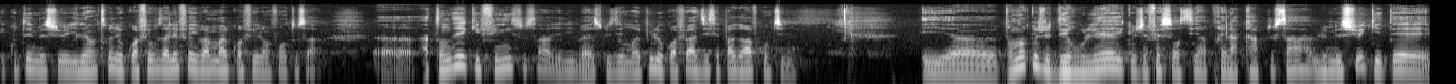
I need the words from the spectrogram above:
écoutez, monsieur, il est en train de coiffer, vous allez faire, il va mal coiffer l'enfant, tout ça. Euh, attendez qu'il finisse tout ça. J'ai dit, ben, excusez-moi. Et puis le coiffeur a dit, c'est pas grave, continue. Et euh, pendant que je déroulais et que j'ai fait sortir après la cape, tout ça, le monsieur qui était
